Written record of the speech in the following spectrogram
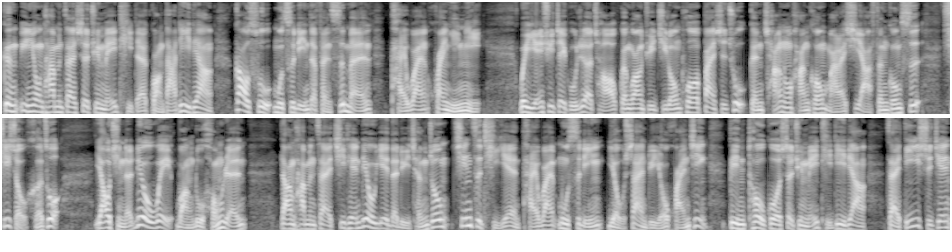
更运用他们在社群媒体的广大力量，告诉穆斯林的粉丝们：台湾欢迎你。为延续这股热潮，观光局吉隆坡办事处跟长荣航空马来西亚分公司携手合作，邀请了六位网络红人，让他们在七天六夜的旅程中亲自体验台湾穆斯林友善旅游环境，并透过社群媒体力量，在第一时间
